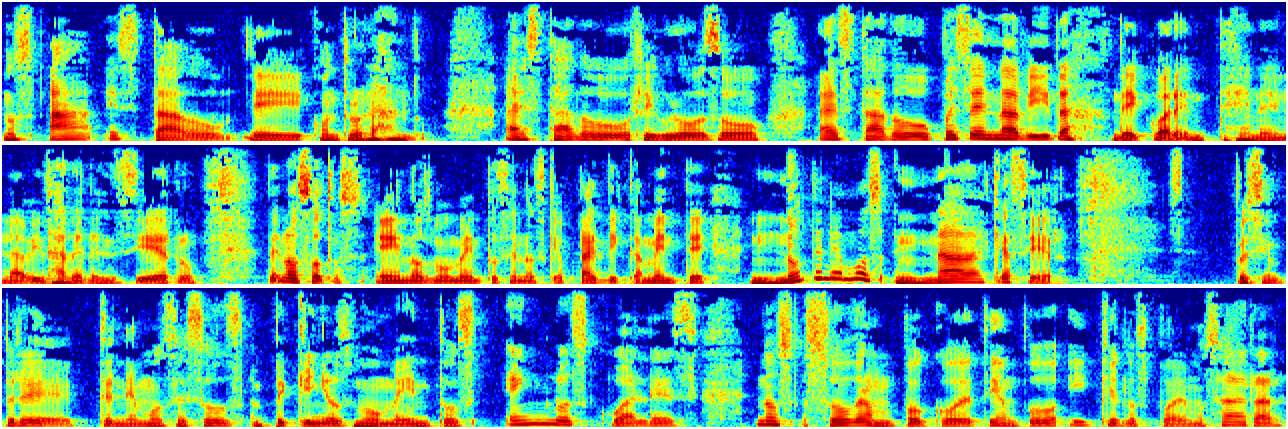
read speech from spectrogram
nos ha estado eh, controlando, ha estado riguroso, ha estado pues en la vida de cuarentena, en la vida del encierro de nosotros, en los momentos en los que prácticamente no tenemos nada que hacer. Pues siempre tenemos esos pequeños momentos en los cuales nos sobra un poco de tiempo y que los podemos agarrar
